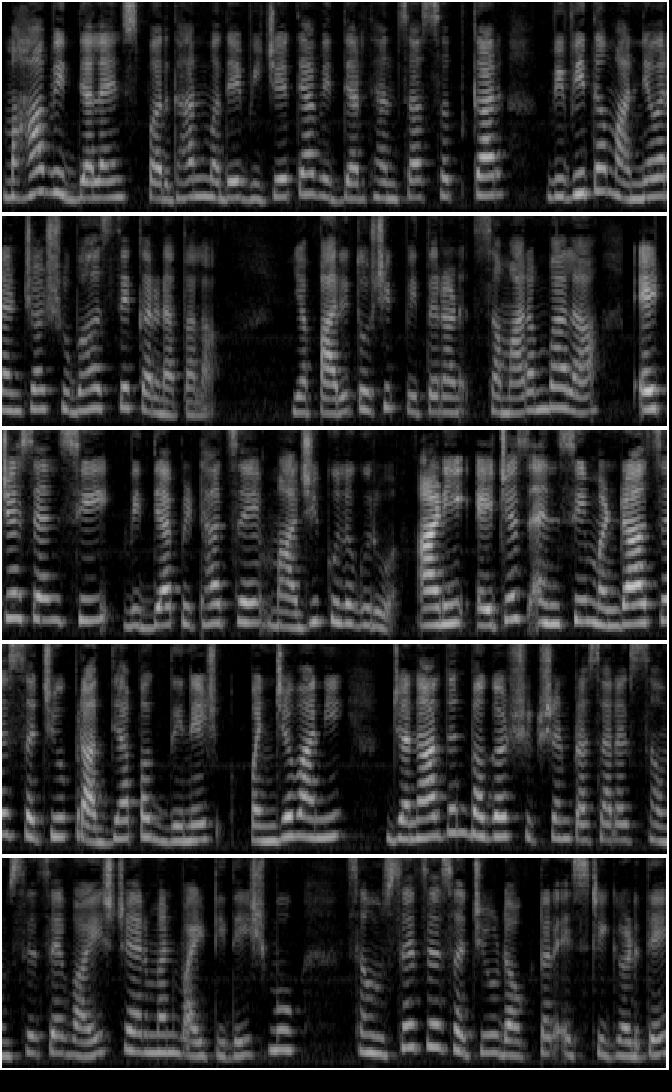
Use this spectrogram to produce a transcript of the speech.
महाविद्यालयीन स्पर्धांमध्ये विजेत्या विद्यार्थ्यांचा सत्कार विविध मान्यवरांच्या शुभहस्ते करण्यात आला. या पारितोषिक वितरण समारंभाला एच एस एन सी विद्यापीठाचे माजी कुलगुरू आणि एच एस एन सी मंडळाचे सचिव प्राध्यापक दिनेश पंजवानी जनार्दन भगत शिक्षण प्रसारक संस्थेचे vice chairman Y T Deshmukh संस्थेचे सचिव doctor S T Gadade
